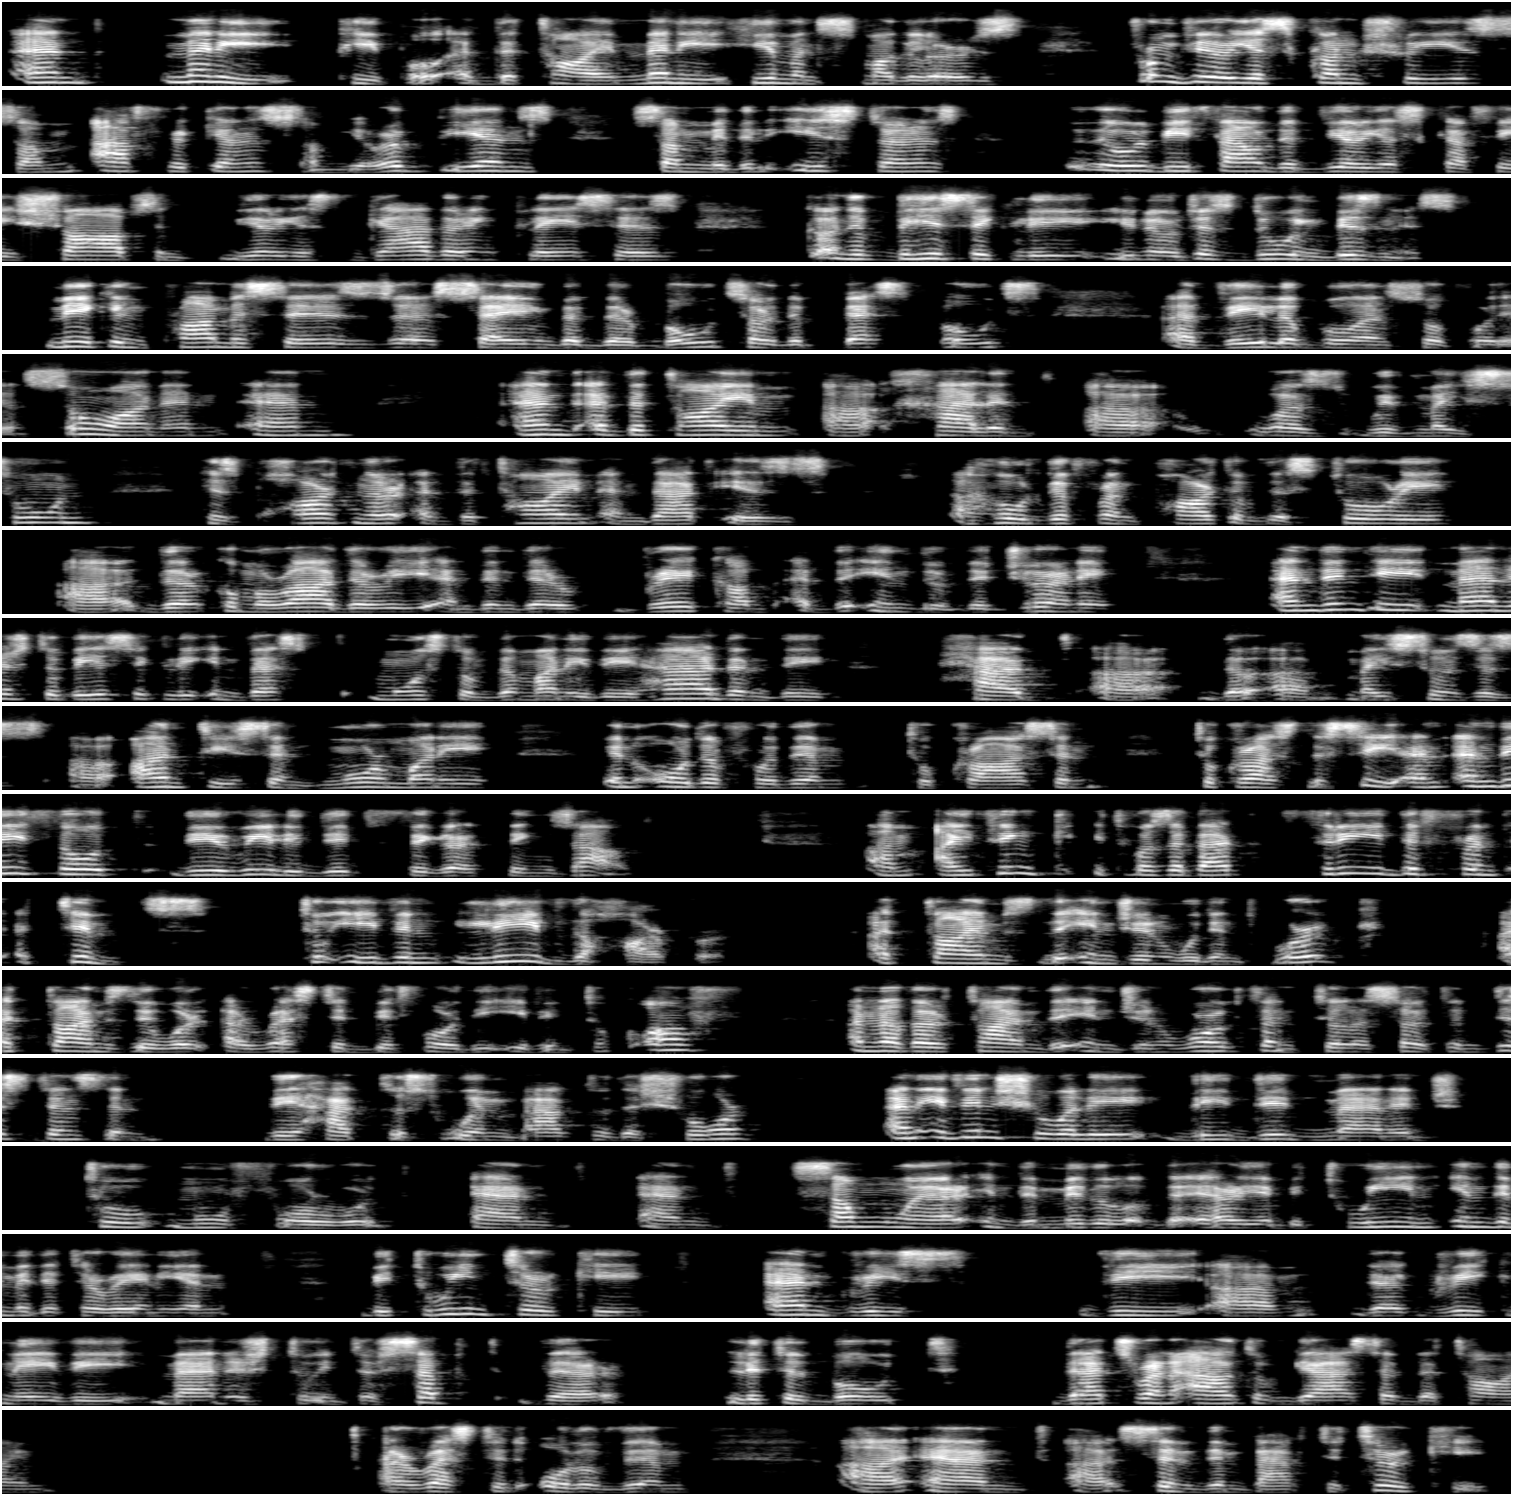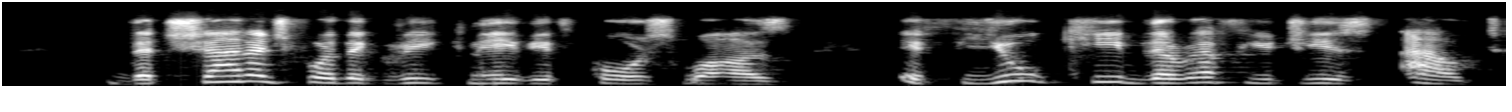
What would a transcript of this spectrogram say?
And many people at the time, many human smugglers from various countries, some Africans, some Europeans, some Middle Easterns, they will be found at various cafe shops and various gathering places, kind of basically, you know, just doing business, making promises, uh, saying that their boats are the best boats available and so forth and so on. And, and and at the time, uh, Khalid uh, was with Maysoon, his partner at the time, and that is a whole different part of the story, uh, their camaraderie and then their breakup at the end of the journey. And then they managed to basically invest most of the money they had, and they had uh, the uh, Maysoon's uh, auntie send more money in order for them to cross and to cross the sea. And, and they thought they really did figure things out um, I think it was about three different attempts to even leave the harbor. At times, the engine wouldn't work. At times, they were arrested before they even took off. Another time, the engine worked until a certain distance, and they had to swim back to the shore. And eventually, they did manage to move forward. And, and somewhere in the middle of the area between, in the Mediterranean, between Turkey and Greece, the, um, the Greek Navy managed to intercept their little boat that ran out of gas at the time, arrested all of them, uh, and uh, sent them back to Turkey. The challenge for the Greek Navy, of course, was if you keep the refugees out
